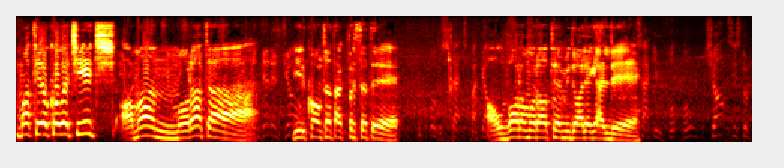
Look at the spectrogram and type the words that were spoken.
Mateo Kovacic. Aman Morata. Bir kontratak fırsatı. Alvaro Morata'ya müdahale geldi. Let's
